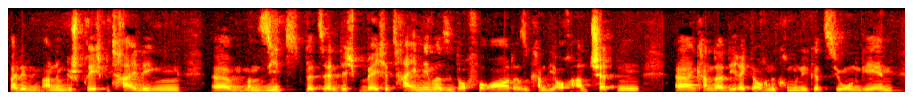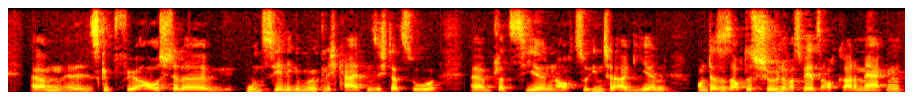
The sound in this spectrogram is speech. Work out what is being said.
bei dem, an dem Gespräch beteiligen. Ähm, man sieht letztendlich, welche Teilnehmer sind auch vor Ort, also kann die auch anchatten, äh, kann da direkt auch in eine Kommunikation gehen. Ähm, es gibt für Aussteller unzählige Möglichkeiten, sich dazu äh, platzieren, auch zu interagieren. Und das ist auch das Schöne, was wir jetzt auch gerade merken.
